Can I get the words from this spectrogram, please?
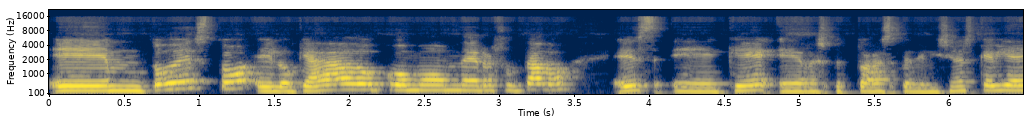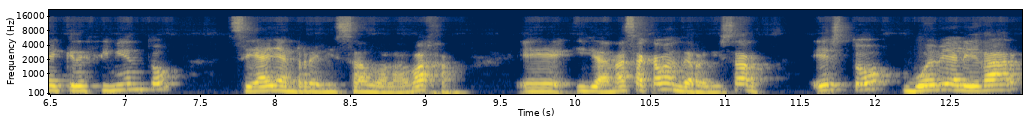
Em, todo esto eh, lo que ha dado como eh, resultado es eh, que respecto a las previsiones que había de crecimiento se hayan revisado a la baja y además se acaban de revisar. Esto vuelve a ligar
